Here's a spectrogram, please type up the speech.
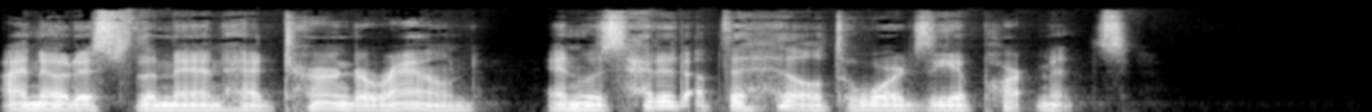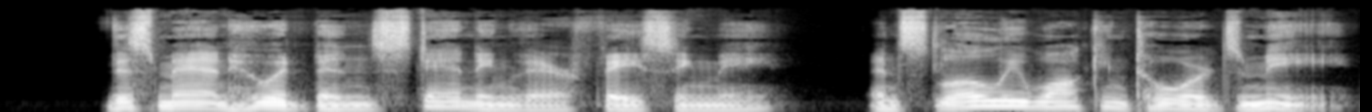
I noticed the man had turned around and was headed up the hill towards the apartments. This man who had been standing there facing me and slowly walking towards me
